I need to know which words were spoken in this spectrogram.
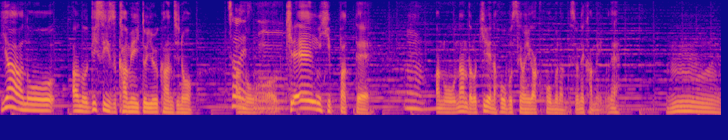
いやあのあの This is 亀井という感じの、あのそうですね。綺麗に引っ張ってうん。あのなんだろう綺麗な放物線を描くホームランですよね亀井のね。うーん。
